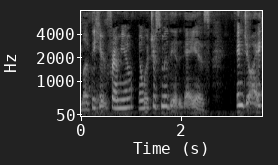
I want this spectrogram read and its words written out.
Love to hear from you and what your smoothie of the day is. Enjoy.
